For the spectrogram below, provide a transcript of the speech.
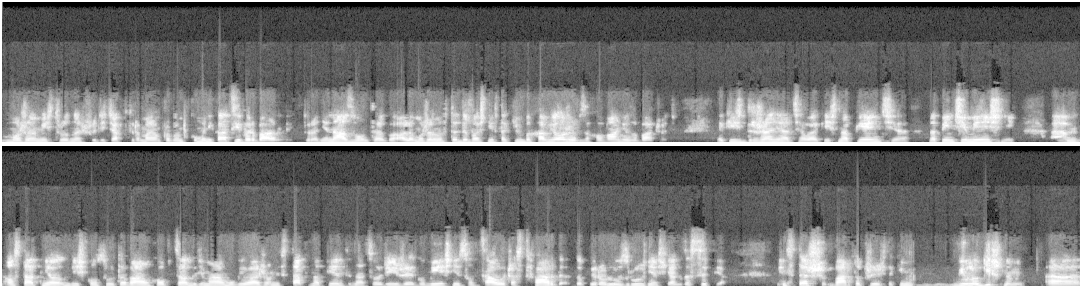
możemy mieć trudność przy dzieciach, które mają problem w komunikacji werbalnej, które nie nazwą tego, ale możemy wtedy właśnie w takim behawiorze, w zachowaniu zobaczyć jakieś drżenia ciała, jakieś napięcie, napięcie mięśni. Ostatnio gdzieś konsultowałam chłopca, gdzie mama mówiła, że on jest tak napięty na co dzień, że jego mięśnie są cały czas twarde, dopiero rozróżnia się jak zasypia. Więc też warto przyjrzeć takim biologicznym e,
